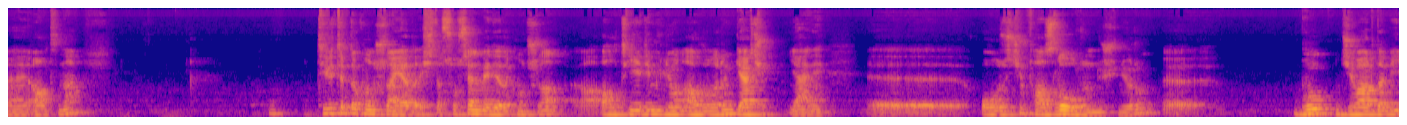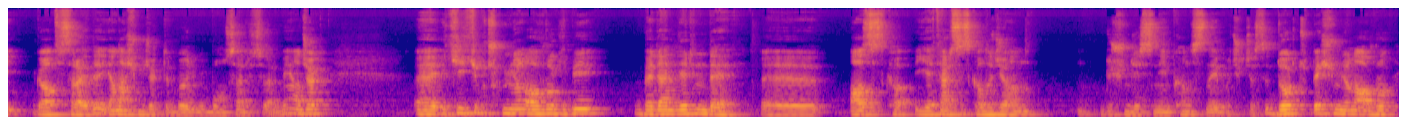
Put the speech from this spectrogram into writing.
e, altına. Twitter'da konuşulan ya da işte sosyal medyada konuşulan 6-7 milyon avroların gerçek yani e, Oğuz için fazla olduğunu düşünüyorum. E, bu civarda bir Galatasaray'da yanaşmayacaktır böyle bir bonservis vermeye. Ancak 2-2,5 milyon avro gibi bedellerin de e, az yetersiz kalacağını düşüncesindeyim, kanısındayım açıkçası. 4-5 milyon avro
